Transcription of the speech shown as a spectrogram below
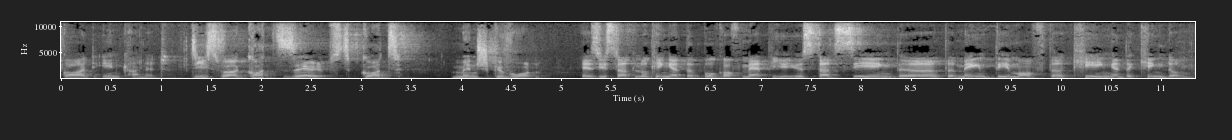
God incarnate. Dies war Gott selbst, Gott Mensch geworden. As you start looking at the book of Matthew, you start seeing the, the main theme of the king and the kingdom.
